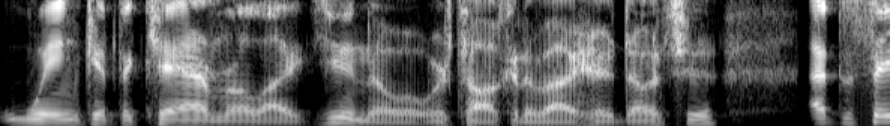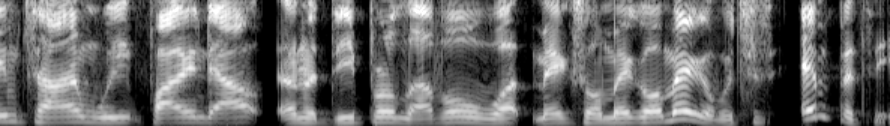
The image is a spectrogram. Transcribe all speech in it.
wink at the camera, like, you know what we're talking about here, don't you? At the same time, we find out on a deeper level what makes Omega Omega, which is empathy.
